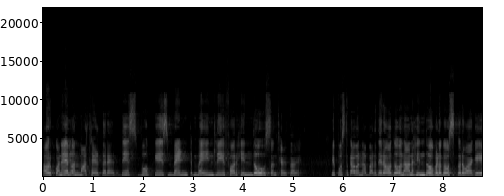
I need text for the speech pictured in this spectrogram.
ಅವ್ರ ಕೊನೆಯಲ್ಲಿ ಒಂದು ಮಾತು ಹೇಳ್ತಾರೆ this book is meant mainly for Hindus ಅಂತ ಹೇಳ್ತಾರೆ. ಈ ಪುಸ್ತಕವನ್ನು ಬರೆದಿರೋದು ನಾನು ಹಿಂದೂಗಳಿಗೋಸ್ಕರವಾಗಿ.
